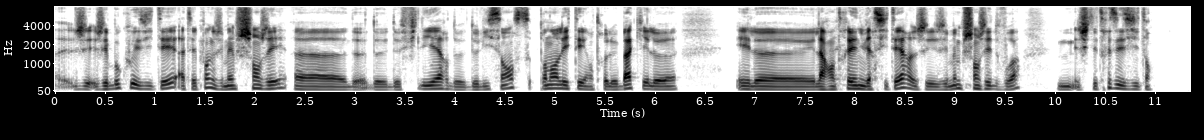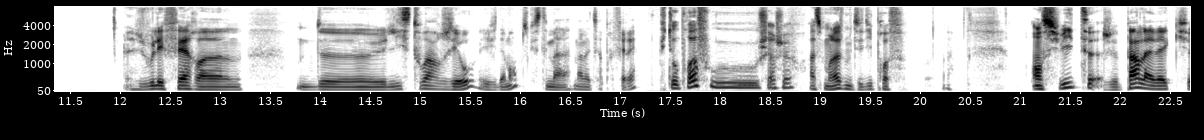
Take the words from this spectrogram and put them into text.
Euh, j'ai beaucoup hésité, à tel point que j'ai même changé euh, de, filière de, licence pendant l'été, entre le bac et, le, et le, la rentrée universitaire. J'ai même changé de voie. J'étais très hésitant. Je voulais faire de l'histoire géo, évidemment, parce que c'était ma, matière préférée. Plutôt prof ou chercheur? À ce moment-là, je m'étais dit prof. Ensuite, je parle avec,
